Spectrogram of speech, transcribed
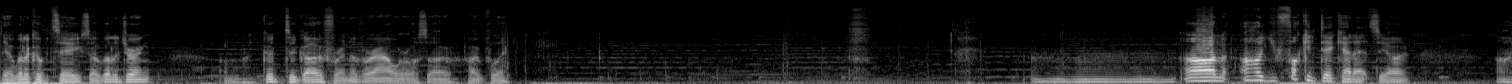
Yeah, I've got a cup of tea, so I've got a drink. I'm good to go for another hour or so, hopefully. Oh, no. oh, you fucking dickhead, Ezio. Oh,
